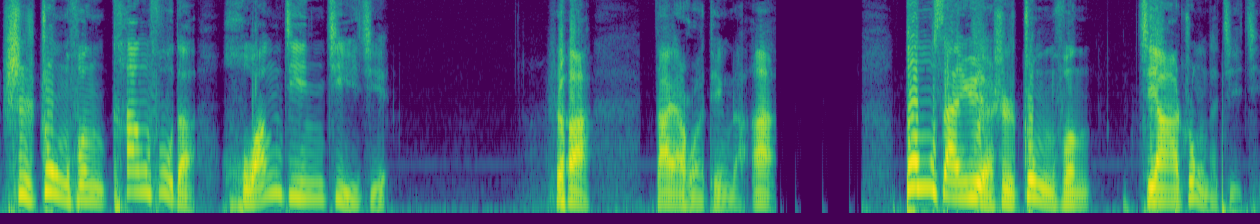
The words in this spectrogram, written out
是中风康复的黄金季节，是吧？大家伙听着啊。冬三月是中风加重的季节，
